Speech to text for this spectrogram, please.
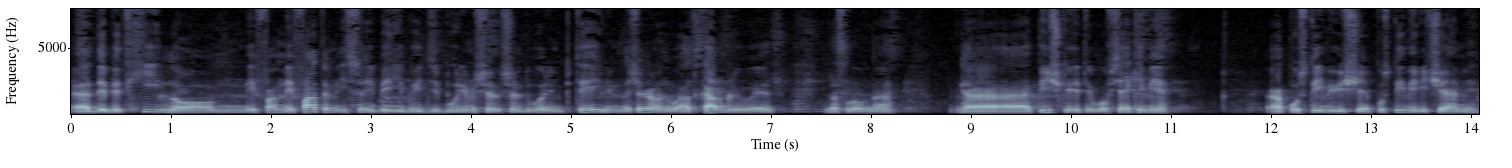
Дебетхило мифатами сой берибы дебурим шельдворим птейлем. Вначале он его откармливает, дословно, пичкает его всякими Э, пустыми вещами, пустыми речами.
